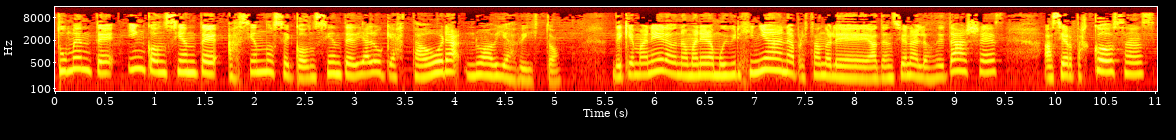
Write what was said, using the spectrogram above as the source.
tu mente inconsciente haciéndose consciente de algo que hasta ahora no habías visto. ¿De qué manera? De una manera muy virginiana, prestándole atención a los detalles, a ciertas cosas.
